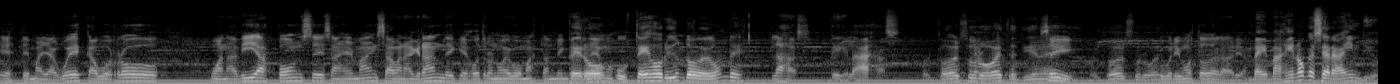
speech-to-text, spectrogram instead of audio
este, Mayagüez, Cabo Rojo, Juanadías, Ponce, San Germán, Sabana Grande, que es otro nuevo más también que Pero tenemos. usted es oriundo de dónde? Lajas. De Lajas. Todo el suroeste tiene. Sí. Por todo el suroeste. Cubrimos todo el área. Me imagino que será indio.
